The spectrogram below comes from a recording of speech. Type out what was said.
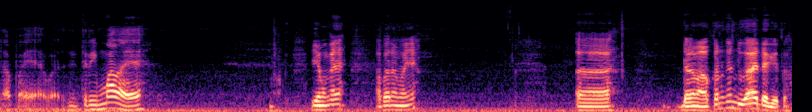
apa ya diterima lah ya. Ya makanya apa namanya? eh dalam Al-Quran kan juga ada gitu.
